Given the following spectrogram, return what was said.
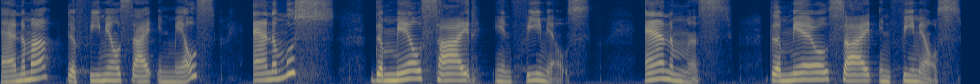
anima, the female side in males, animus, the male side in females, animus, the male side in females.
